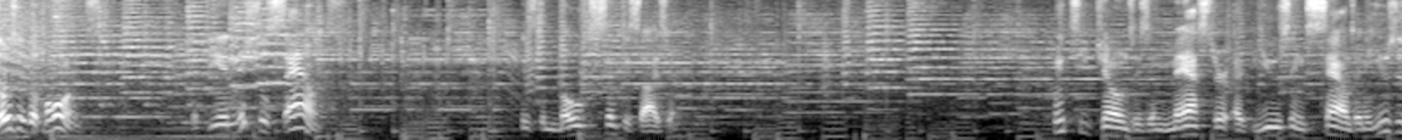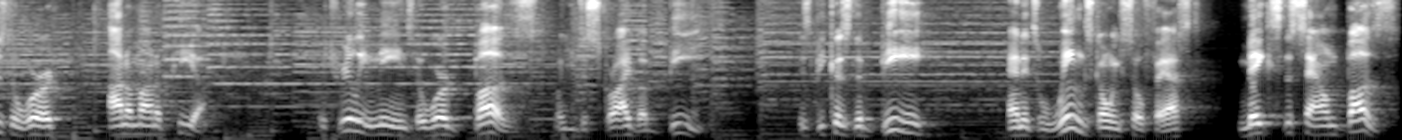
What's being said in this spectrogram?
Those are the horns. But the initial sounds is the Moog synthesizer. Quincy Jones is a master of using sounds, and he uses the word onomatopoeia, which really means the word buzz when you describe a bee, is because the bee and its wings going so fast makes the sound buzz.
